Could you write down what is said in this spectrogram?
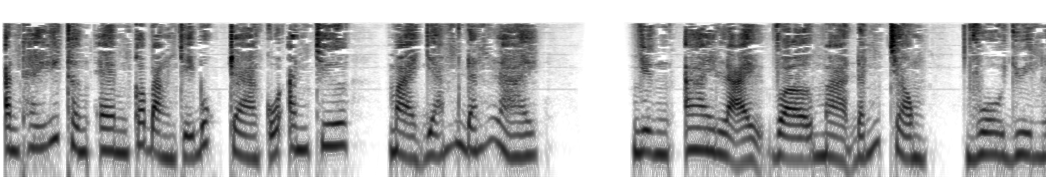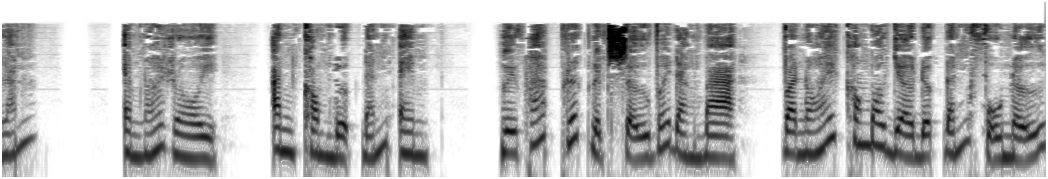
anh thấy thân em có bằng chỉ bút trà của anh chưa mà dám đánh lại? Nhưng ai lại vợ mà đánh chồng, vô duyên lắm. Em nói rồi, anh không được đánh em. Người Pháp rất lịch sự với đàn bà và nói không bao giờ được đánh phụ nữ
